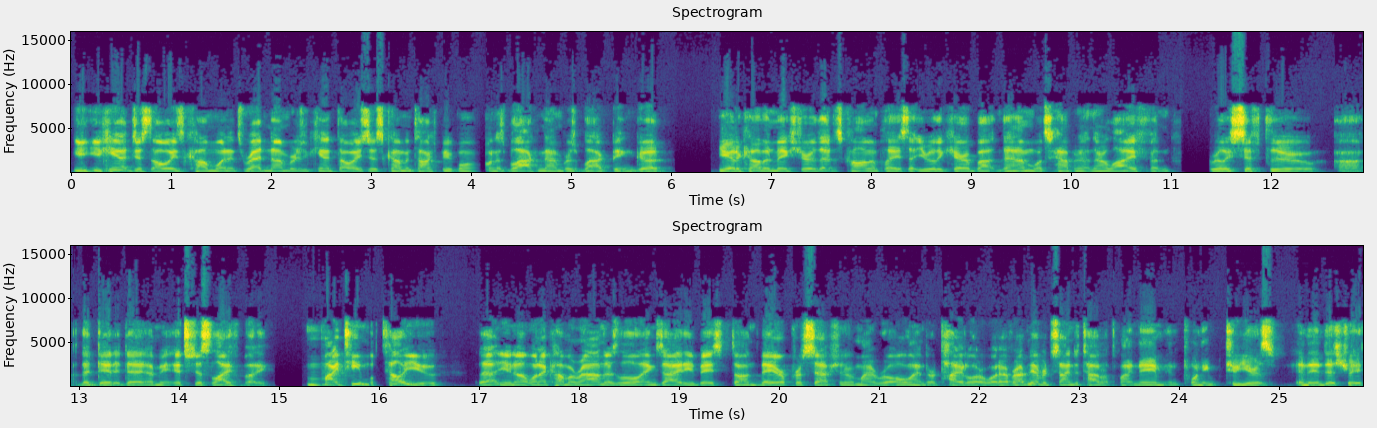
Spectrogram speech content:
you, you can't just always come when it's red numbers. You can't always just come and talk to people when it's black numbers, black being good you got to come and make sure that it's commonplace that you really care about them, what's happening in their life, and really sift through uh, the day to day. I mean, it's just life, buddy. My team will tell you that you know when I come around, there's a little anxiety based on their perception of my role and or title or whatever. I've never signed a title to my name in 22 years in the industry.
